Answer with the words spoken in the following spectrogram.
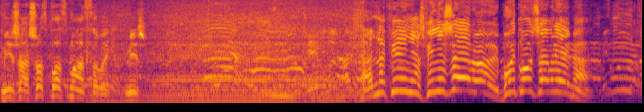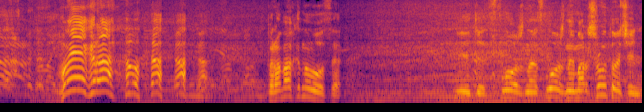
Миша, а что с пластмассовой, Миш? А на финиш, финишируй! Будет лучшее время! Выиграл! Промахнулся. Видите, сложный, сложный маршрут очень.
